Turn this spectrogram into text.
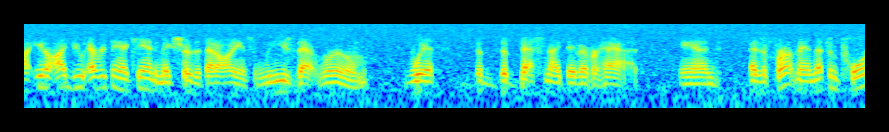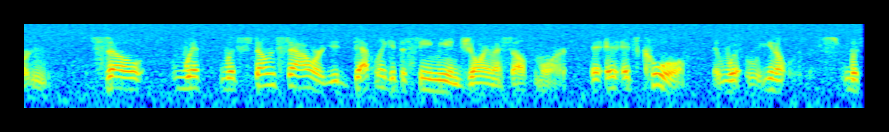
I, you know, I do everything I can to make sure that that audience leaves that room with the the best night they've ever had. And as a frontman, that's important. So with with Stone Sour, you definitely get to see me enjoy myself more. It, it, it's cool. It, you know, with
